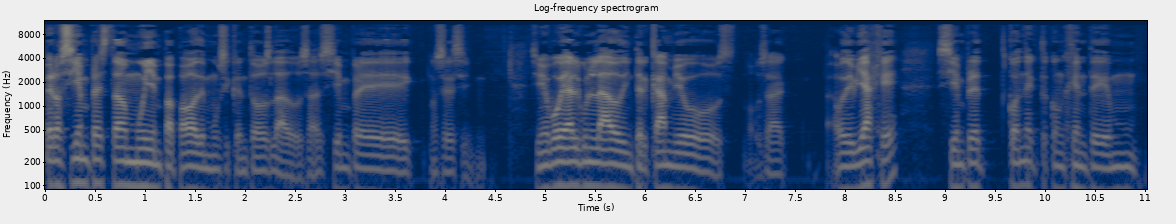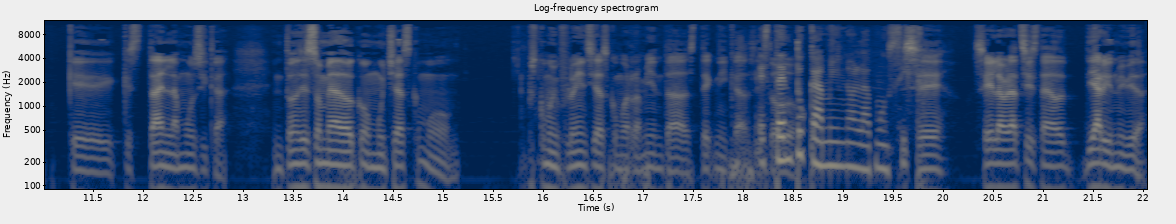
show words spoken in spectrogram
Pero siempre he estado muy empapado de música en todos lados. O sea, siempre, no sé si si me voy a algún lado de intercambio, o, sea, o de viaje, siempre conecto con gente que, que está en la música. Entonces eso me ha dado como muchas como pues como influencias, como herramientas, técnicas. y Está en tu camino la música. Sí, sí, la verdad sí está diario en mi vida.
